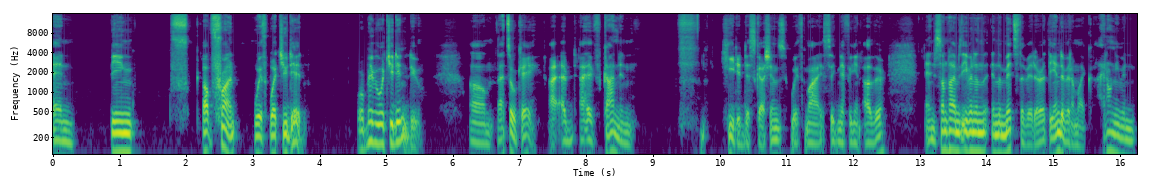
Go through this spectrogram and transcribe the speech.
and being f- upfront with what you did or maybe what you didn't do. Um, that's okay. I, I've gotten in heated discussions with my significant other. And sometimes even in the, in the midst of it or at the end of it, I'm like, I don't even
